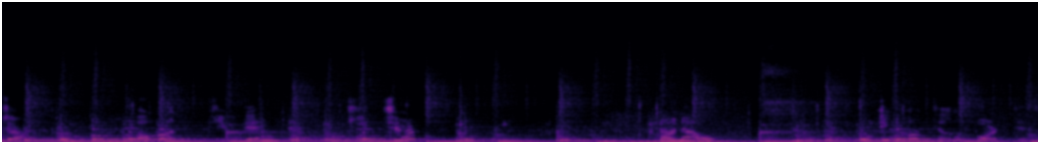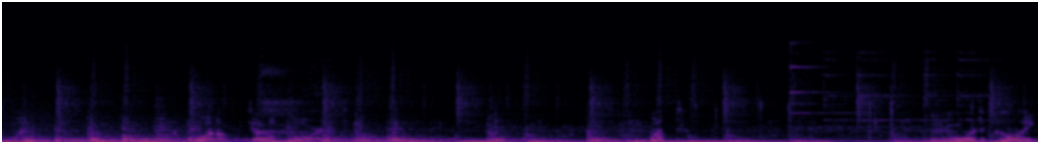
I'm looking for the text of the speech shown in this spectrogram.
jump. Oh, you did, teacher. No, no. You could teleport this one. Wow, teleport. What? Where are you going?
